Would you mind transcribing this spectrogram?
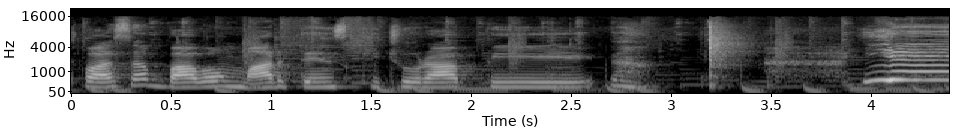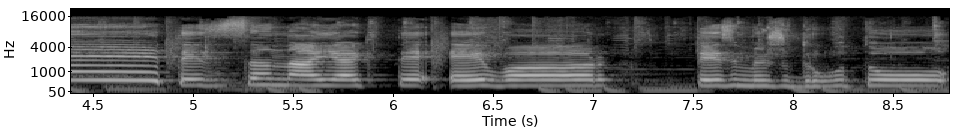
Това са баба Мартински чорапи. Е, тези са най-яките ever. Тези, между другото,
